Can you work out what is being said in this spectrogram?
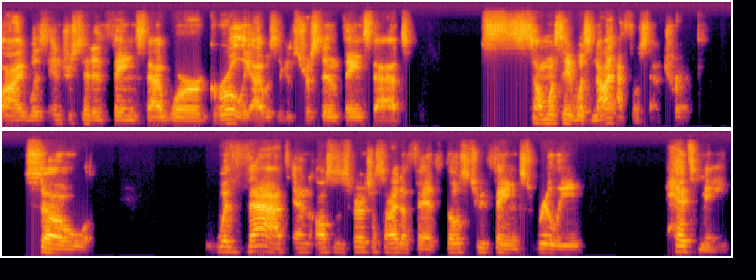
I was interested in things that were girly. I was interested in things that some would say was not Afrocentric. So with that and also the spiritual side of it, those two things really hit me.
